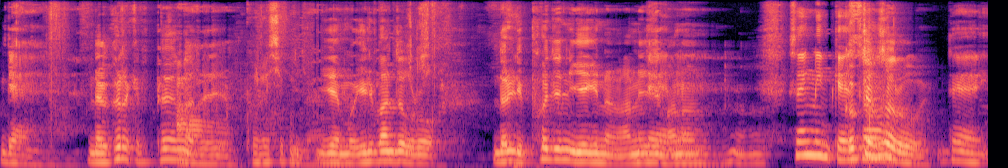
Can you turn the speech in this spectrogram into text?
네. 내가 그렇게 표현을 해요. 아, 그러시군요. 이게 뭐 일반적으로 널리 퍼진 얘기는 아니지만은 네, 어, 선생님께서 걱정스러워. 네,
